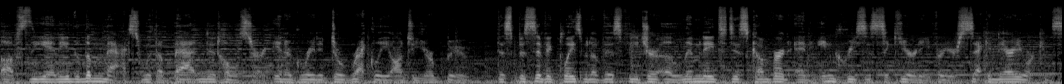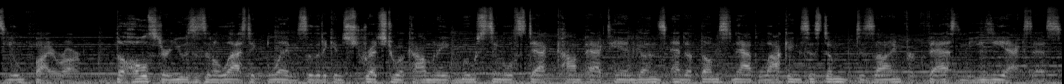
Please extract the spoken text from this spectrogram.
ups the ante to the max with a patented holster integrated directly onto your boot. The specific placement of this feature eliminates discomfort and increases security for your secondary or concealed firearm. The holster uses an elastic blend so that it can stretch to accommodate most single stack compact handguns and a thumb snap locking system designed for fast and easy access.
